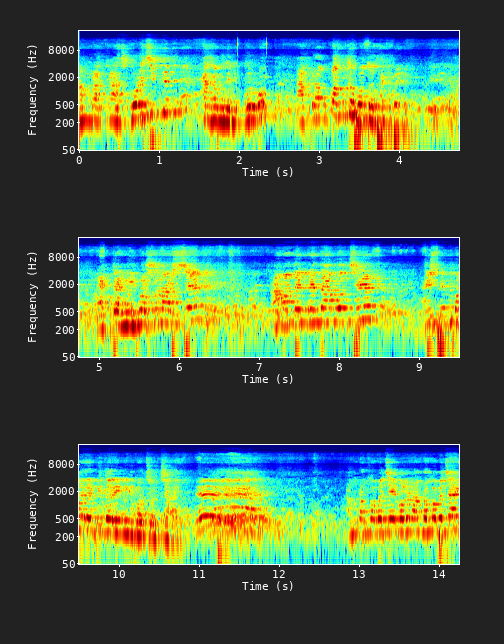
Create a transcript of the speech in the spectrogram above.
আমরা কাজ করেছি আগামী দিনে করব। আপনারা ঐক্যবদ্ধ থাকবেন। একটা নির্বাচন আসছে। আমাদের নেতা বলছেন, ডিসেম্বরের ভিতরে নির্বাচন চাই। আমরা কবে চাই বলেন? আমরা কবে চাই?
